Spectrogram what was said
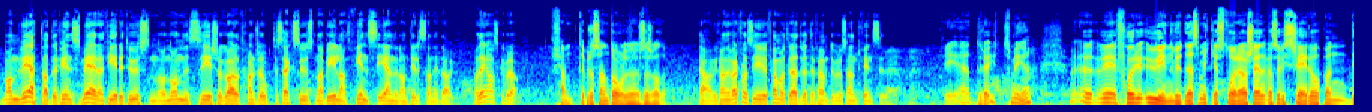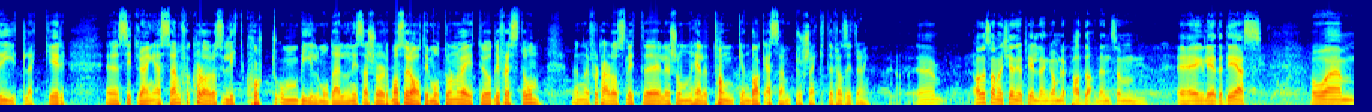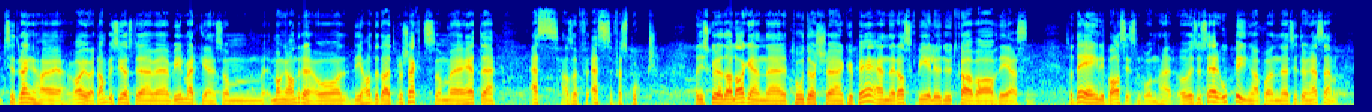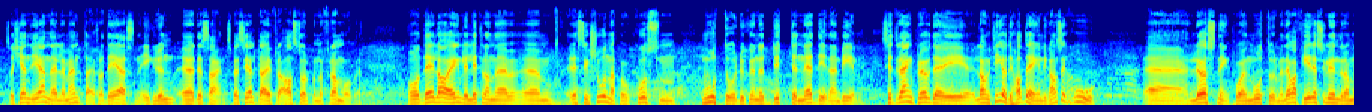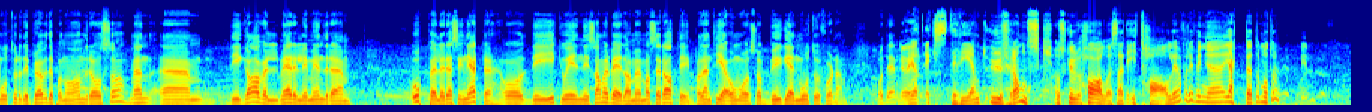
Man vet at det finnes mer enn 4000, og noen sier sågar at kanskje opptil 6000 av bilene finnes i en eller annen tilstand i dag. Og det er ganske bra. 50% du? Ja, Vi kan i hvert fall si 35-50 finnes i det. Det er drøyt mye. Eh, For uinnvidde som ikke står her og ser, altså vi ser jo på en dritlekker eh, Citroën SM. Forklar oss litt kort om bilmodellen i seg sjøl. Maserati-motoren vet jo de fleste om. Men fortell oss litt eh, ellers om hele tanken bak SM-prosjektet fra Citroën. Eh, alle sammen kjenner jo til den gamle Padda, den som egentlig heter DS. Og um, Citroën var jo et ambisiøst eh, bilmerke som mange andre. Og de hadde da et prosjekt som eh, heter S, altså S for sport. Og De skulle da lage en uh, todørs kupé, en rask bil, en utgave av DS-en. Så Det er egentlig basisen på den her. Og Hvis du ser oppbygginga på en Citroën SM, så kjenner du igjen elementer fra DS-en i grunndesign. Spesielt da fra A-stolpen og framover. Og Det la egentlig litt grann, eh, restriksjoner på hvordan motor du kunne dytte nedi den bilen. Citroën prøvde i lang tid, og de hadde egentlig ganske god eh, løsning på en motor. Men det var firesylindere motor, og de prøvde på noen andre også. Men eh, de ga vel mer eller mindre opp, eller resignerte. Og de gikk jo inn i samarbeid med Maserati på den tida om å bygge en motor for dem. Det, Det er jo helt ekstremt ufransk å skulle hale seg til Italia for å finne hjertet til motoren.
